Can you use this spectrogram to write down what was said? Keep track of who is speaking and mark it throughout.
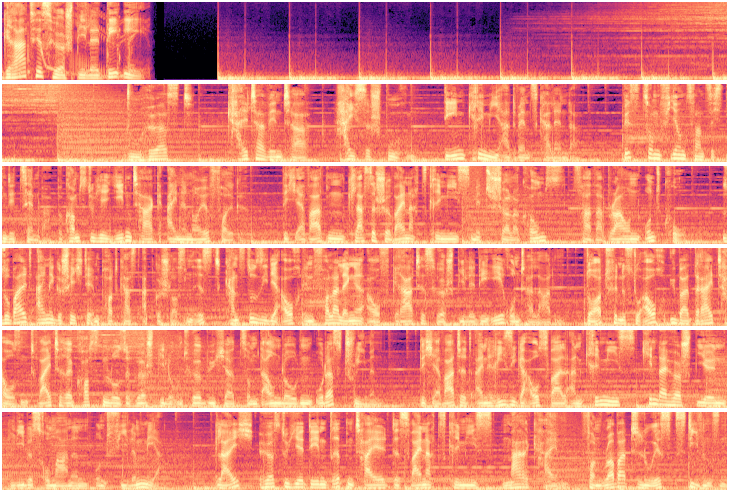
Speaker 1: Gratishörspiele.de Du hörst Kalter Winter, heiße Spuren, den Krimi-Adventskalender. Bis zum 24. Dezember bekommst du hier jeden Tag eine neue Folge. Dich erwarten klassische Weihnachtskrimis mit Sherlock Holmes, Father Brown und Co. Sobald eine Geschichte im Podcast abgeschlossen ist, kannst du sie dir auch in voller Länge auf gratishörspiele.de runterladen. Dort findest du auch über 3000 weitere kostenlose Hörspiele und Hörbücher zum Downloaden oder Streamen. Dich erwartet eine riesige Auswahl an Krimis, Kinderhörspielen, Liebesromanen und vielem mehr. Gleich hörst du hier den dritten Teil des Weihnachtskrimis Markheim von Robert Louis Stevenson.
